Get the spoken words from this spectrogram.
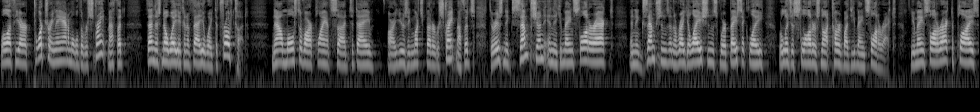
Well, if you're torturing the animal with a restraint method, then there's no way you can evaluate the throat cut. Now, most of our plants uh, today are using much better restraint methods. There is an exemption in the Humane Slaughter Act and exemptions in the regulations where basically religious slaughter is not covered by the Humane Slaughter Act. The Humane Slaughter Act applies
